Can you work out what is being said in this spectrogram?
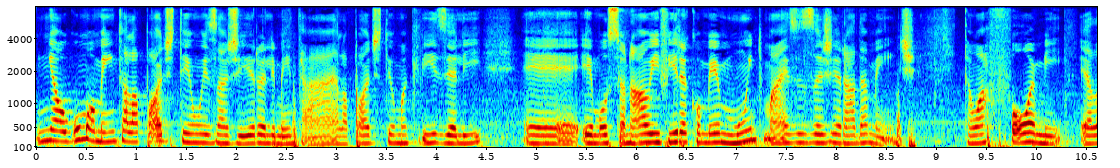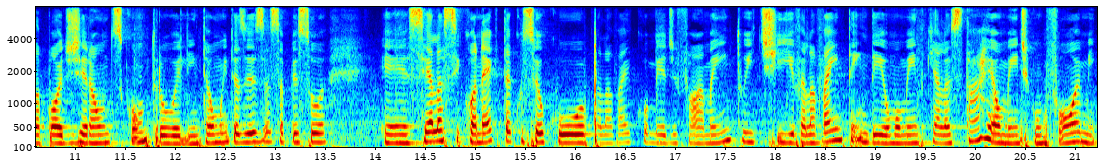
em algum momento ela pode ter um exagero alimentar, ela pode ter uma crise ali é, emocional e vir a comer muito mais exageradamente. Então a fome ela pode gerar um descontrole. Então muitas vezes essa pessoa é, se ela se conecta com o seu corpo, ela vai comer de forma intuitiva, ela vai entender o momento que ela está realmente com fome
